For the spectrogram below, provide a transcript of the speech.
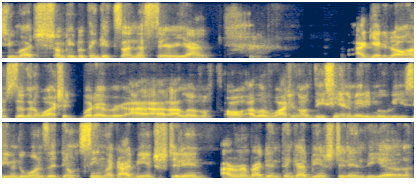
too much, some people think it's unnecessary. I I get it all. I'm still gonna watch it, whatever. I I, I love all I love watching all DC animated movies, even the ones that don't seem like I'd be interested in. I remember I didn't think I'd be interested in the uh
